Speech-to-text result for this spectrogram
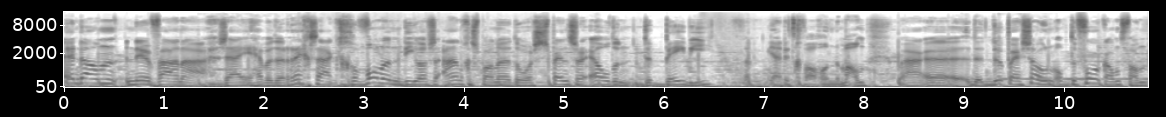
En dan Nirvana. Zij hebben de rechtszaak gewonnen. Die was aangespannen door Spencer Elden, de baby. Ja, in dit geval gewoon de man. Maar eh, de, persoon op de voorkant van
